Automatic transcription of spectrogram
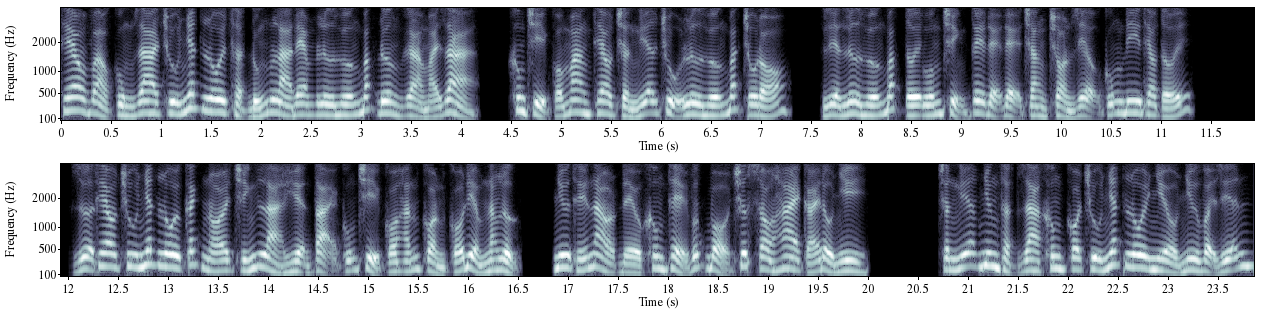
Theo vào cùng ra chu nhất lôi thật đúng là đem lư hướng bắc đương gà mái giả, không chỉ có mang theo trần nghĩa trụ lư hướng bắc chỗ đó, liền lư hướng bắc tới uống trịnh tê đệ đệ trăng tròn rượu cũng đi theo tới. Dựa theo chu nhất lôi cách nói chính là hiện tại cũng chỉ có hắn còn có điểm năng lực, như thế nào đều không thể vứt bỏ trước sau hai cái đầu nhi. Trần Nghĩa nhưng thật ra không có chu nhất lôi nhiều như vậy diễn,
